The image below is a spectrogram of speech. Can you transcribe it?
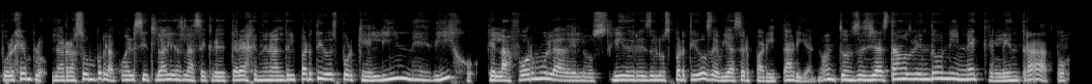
Por ejemplo, la razón por la cual Citlali es la secretaria general del partido es porque el INE dijo que la fórmula de los líderes de los partidos debía ser paritaria, ¿no? Entonces ya estamos viendo un INE que le entra a todo.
